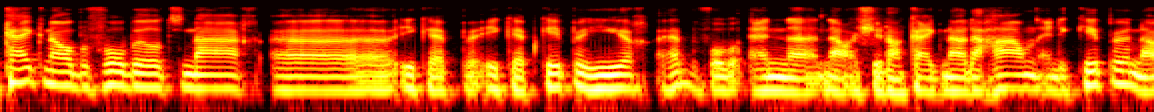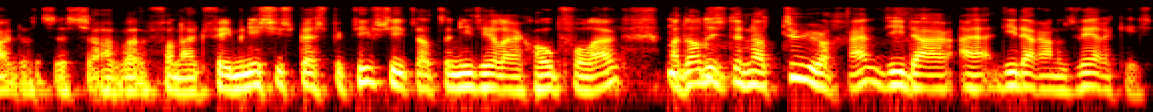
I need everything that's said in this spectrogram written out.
kijk nou bijvoorbeeld naar, uh, ik, heb, ik heb kippen hier, hè, bijvoorbeeld, en uh, nou, als je dan kijkt naar de haan en de kippen, nou, dat is, vanuit feministisch perspectief ziet dat er niet heel erg hoopvol uit, maar dat is de natuur hè, die, daar, die daar aan het werk is.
